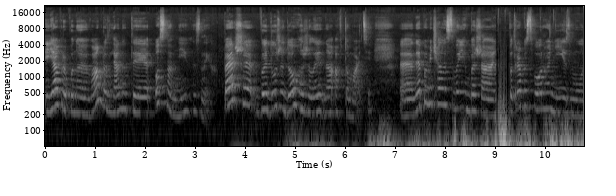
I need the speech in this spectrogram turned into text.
і я пропоную вам розглянути основні з них. Перше, ви дуже довго жили на автоматі, Е, не помічали своїх бажань, потреби свого організму,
